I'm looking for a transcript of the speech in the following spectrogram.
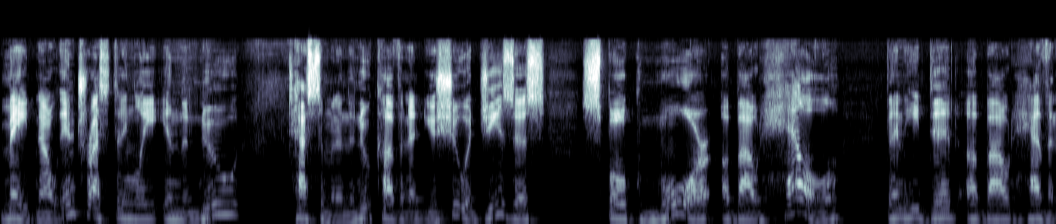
made. Now, interestingly, in the New Testament, in the New Covenant, Yeshua, Jesus, spoke more about hell than he did about heaven.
